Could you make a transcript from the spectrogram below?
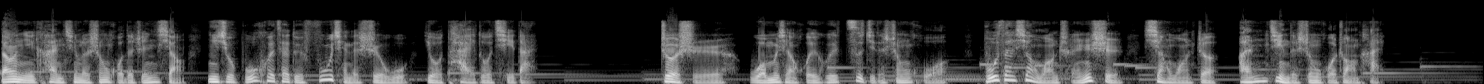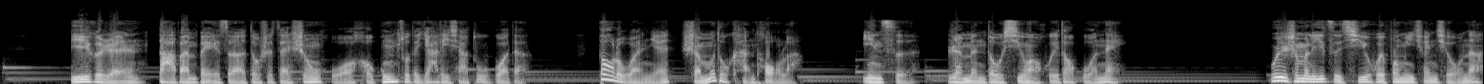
当你看清了生活的真相，你就不会再对肤浅的事物有太多期待。这时，我们想回归自己的生活，不再向往尘世，向往着安静的生活状态。一个人大半辈子都是在生活和工作的压力下度过的。到了晚年，什么都看透了，因此人们都希望回到国内。为什么李子柒会风靡全球呢？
